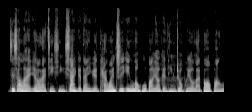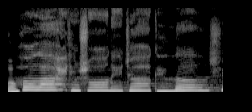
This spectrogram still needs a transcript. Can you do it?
接下来要来进行下一个单元，台湾之音龙虎榜要跟听众朋友来报榜喽。后来听说你嫁给了习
